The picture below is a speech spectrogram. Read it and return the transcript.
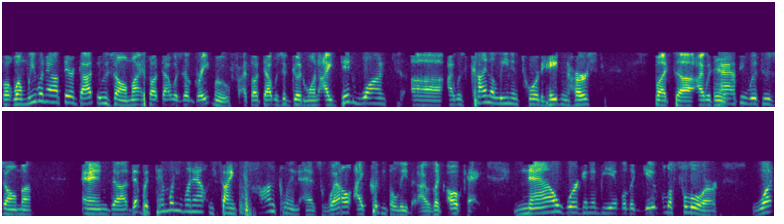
But when we went out there, got Uzomah, I thought that was a great move. I thought that was a good one. I did want, uh, I was kind of leaning toward Hayden Hurst, but uh, I was mm. happy with Uzomah. And uh, that, but then when he went out and signed Conklin as well, I couldn't believe it. I was like, okay, now we're going to be able to give LaFleur what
